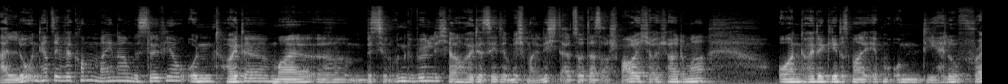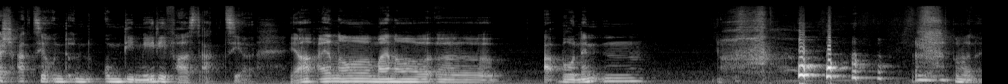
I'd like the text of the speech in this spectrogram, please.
Hallo und herzlich willkommen, mein Name ist Silvio und heute mal äh, ein bisschen ungewöhnlich. Ja, heute seht ihr mich mal nicht, also das erspare ich euch heute mal. Und heute geht es mal eben um die HelloFresh-Aktie und, und, um die Medifast-Aktie. Ja, einer meiner äh, Abonnenten. Nochmal neu.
